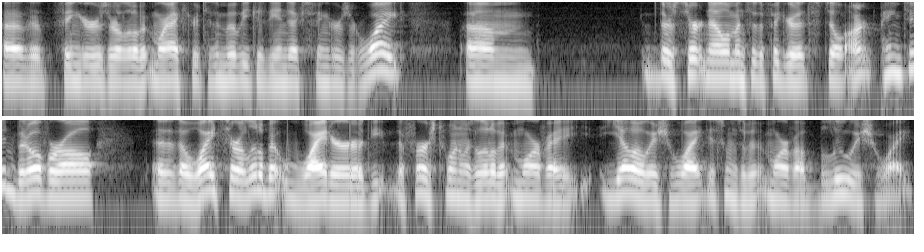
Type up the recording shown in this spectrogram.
Uh, the fingers are a little bit more accurate to the movie because the index fingers are white. Um, there's certain elements of the figure that still aren't painted, but overall, Uh, the whites are a little bit whiter. The, the first one was a little bit more of a yellowish white. This one's a bit more of a bluish white.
